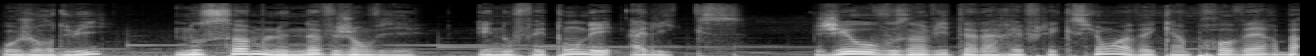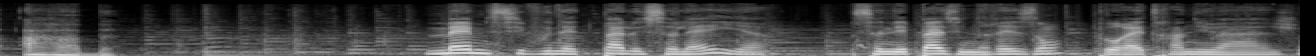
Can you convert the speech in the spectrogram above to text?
Aujourd'hui, nous sommes le 9 janvier et nous fêtons les Alix. Géo vous invite à la réflexion avec un proverbe arabe. Même si vous n'êtes pas le soleil, ce n'est pas une raison pour être un nuage.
